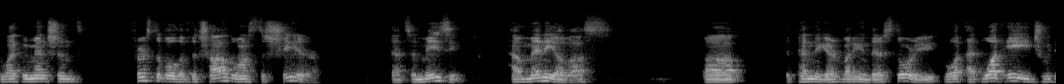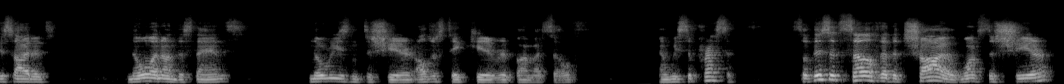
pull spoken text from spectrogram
like we mentioned, first of all, if the child wants to share, that's amazing. How many of us, uh, depending everybody in their story, what at what age we decided no one understands, no reason to share. I'll just take care of it by myself. And we suppress it. So, this itself that the child wants to share,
